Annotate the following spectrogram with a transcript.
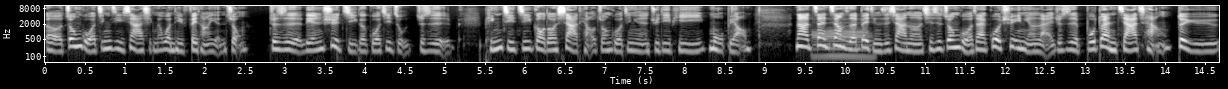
呃，中国经济下行的问题非常严重，就是连续几个国际组就是评级机构都下调中国今年的 GDP 目标。那在这样子的背景之下呢，哦，其实中国在过去一年来就是不断加强对于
